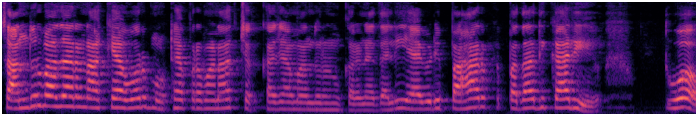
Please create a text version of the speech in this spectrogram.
चांदूर बाजार नाक्यावर मोठ्या प्रमाणात चक्काजाम आंदोलन करण्यात आली. यावेळी पहार पदाधिकारी व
